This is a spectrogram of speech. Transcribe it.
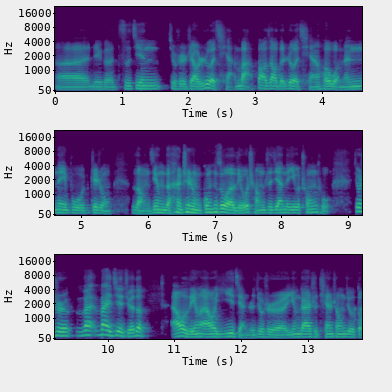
呃这个资金，就是叫热钱吧，暴躁的热钱和我们内部这种冷静的 这种工作流程之间的一个冲突，就是外外界觉得 L 零 L 一简直就是应该是天生就懂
